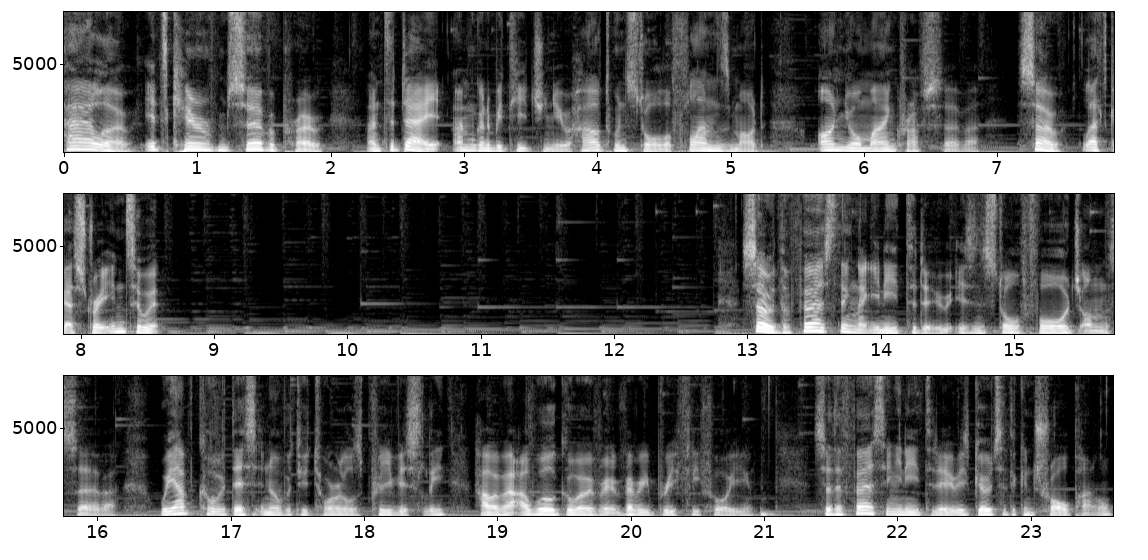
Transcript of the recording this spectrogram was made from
Hello, it's Kieran from Server Pro, and today I'm going to be teaching you how to install the Flans mod on your Minecraft server. So, let's get straight into it. So the first thing that you need to do is install Forge on the server. We have covered this in other tutorials previously, however I will go over it very briefly for you. So the first thing you need to do is go to the control panel,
